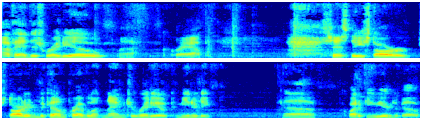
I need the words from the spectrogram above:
I've had this radio, uh, crap, since D Star started to become prevalent in the amateur radio community uh, quite a few years ago.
